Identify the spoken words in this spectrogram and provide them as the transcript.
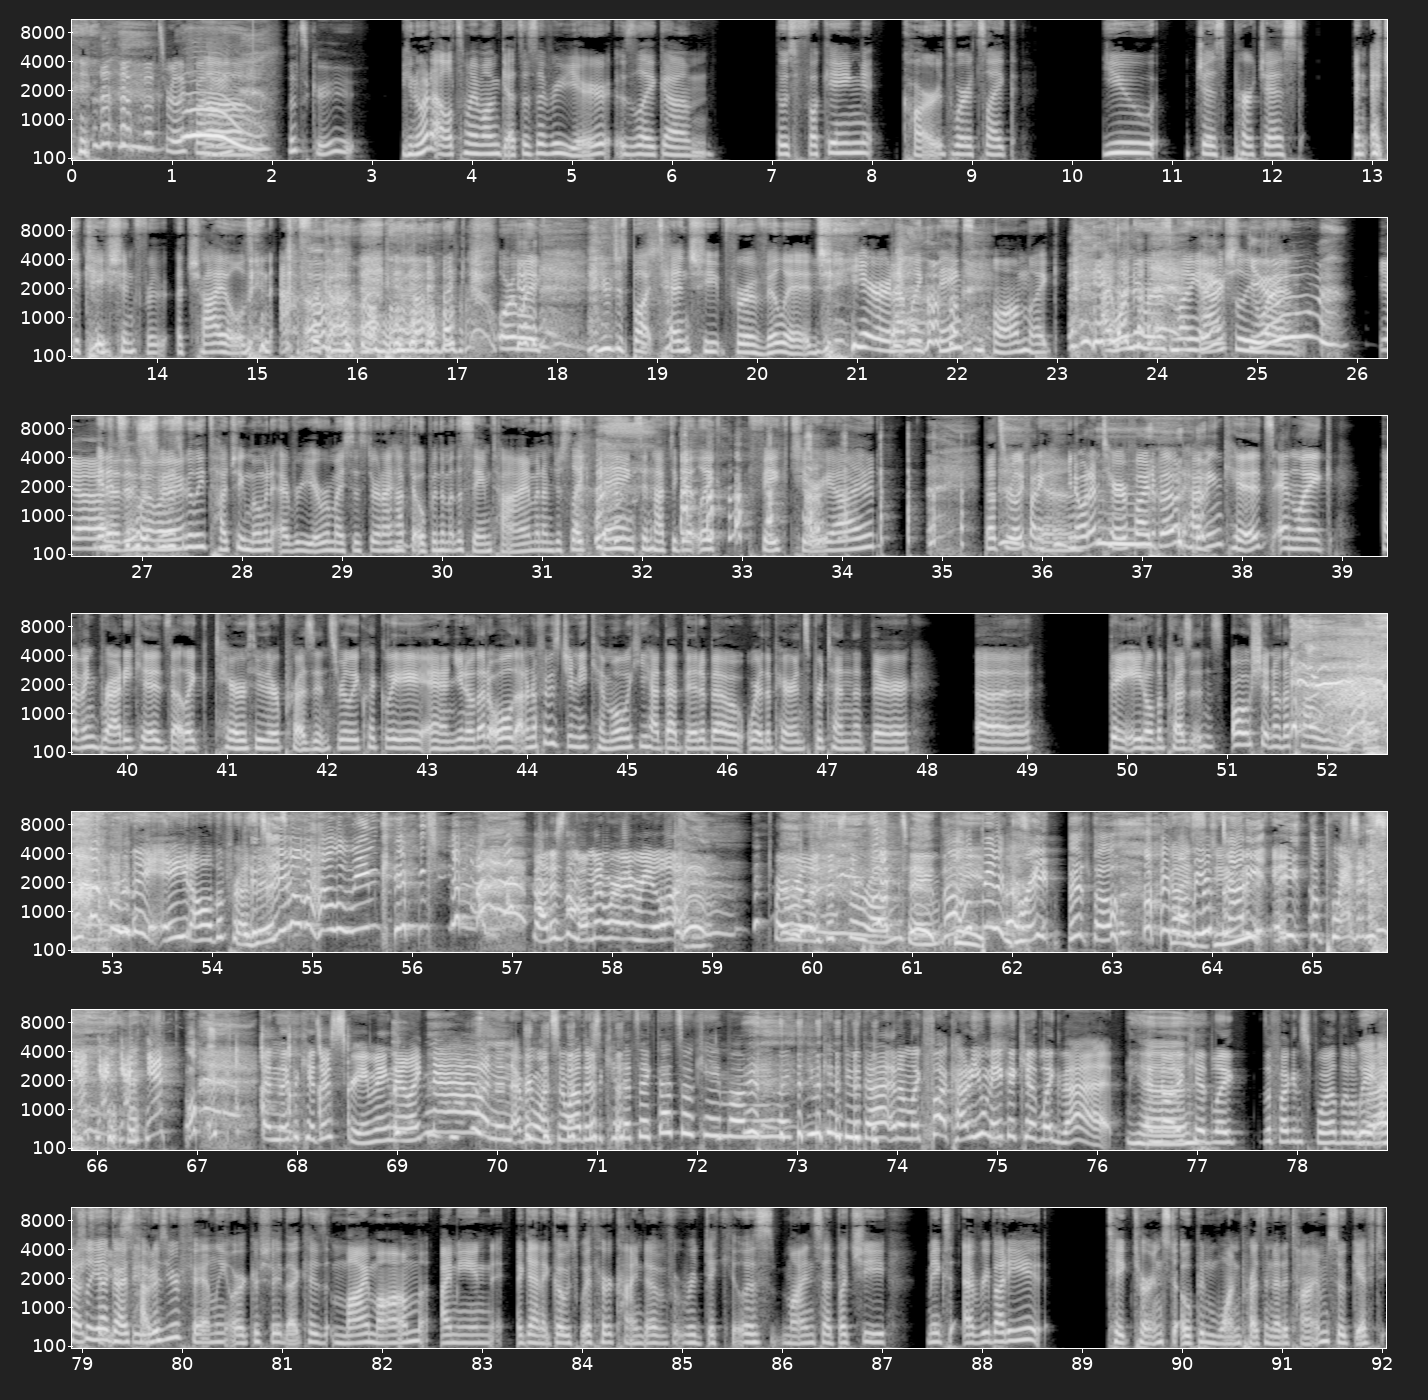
That's really funny. um, That's great. You know what else my mom gets us every year is like um those fucking cards where it's like you just purchased an education for a child in Africa. Oh, wow. or like you just bought 10 sheep for a village here and I'm like thanks mom like I wonder where this money actually you. went. Yeah. And it's supposed to be this really touching moment every year where my sister and I have to open them at the same time and I'm just like thanks and have to get like fake teary-eyed. That's really funny. Yeah. You know what I'm terrified about? Having kids and like having bratty kids that like tear through their presents really quickly. And you know that old I don't know if it was Jimmy Kimmel, he had that bit about where the parents pretend that they're uh they ate all the presents. Oh shit, no, that's Halloween. Yeah, where they ate all the presents. Eat all the Halloween candy. that is the moment where I realized I realized it's the wrong thing. That would be a great bit, though. Guys, Mommy and do- Daddy ate the presents. And like the kids are screaming, they're like, no. And then every once in a while, there's a kid that's like, that's okay, mommy. Like, you can do that. And I'm like, fuck, how do you make a kid like that? And not a kid like the fucking spoiled little Wait, actually, yeah, guys, how does your family orchestrate that? Because my mom, I mean, again, it goes with her kind of ridiculous mindset, but she makes everybody take turns to open one present at a time. So gift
